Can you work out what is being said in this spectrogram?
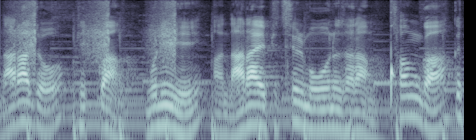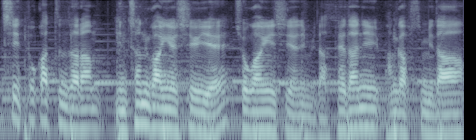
나라조 빛광 무리위 아, 나라의 빛을 모으는 사람 처음과 끝이 똑같은 사람 인천광역시의회 조광희 시의원입니다. 대단히 반갑습니다.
